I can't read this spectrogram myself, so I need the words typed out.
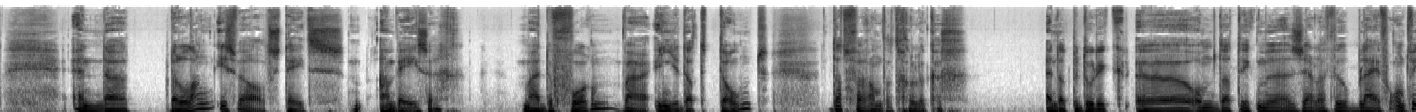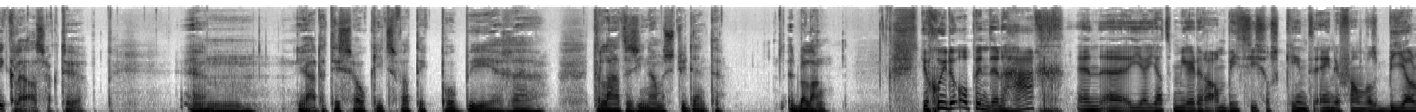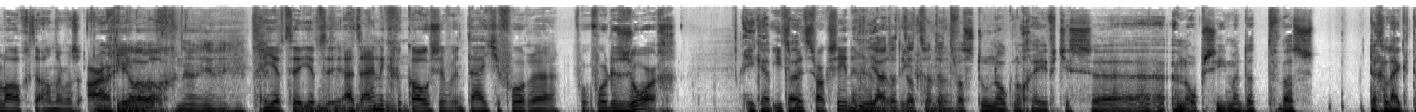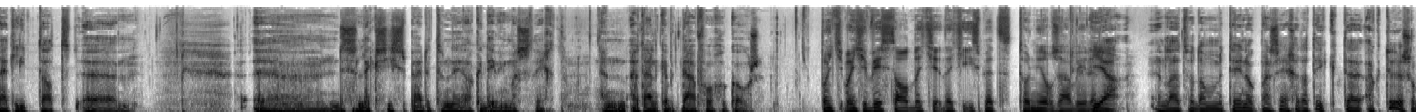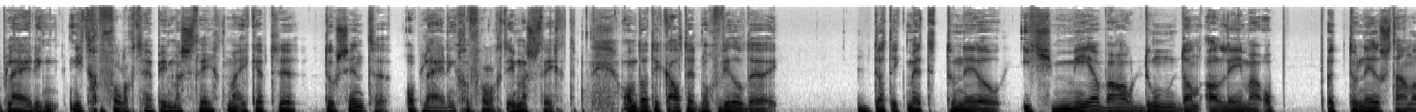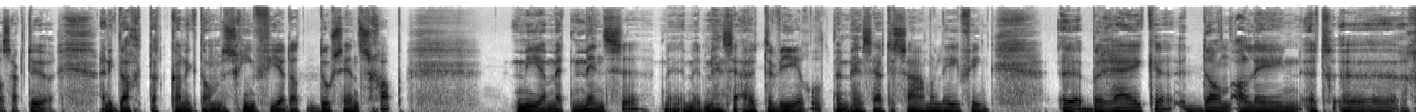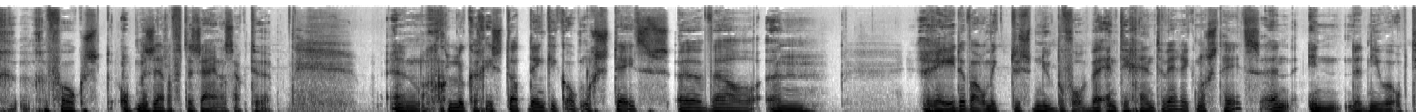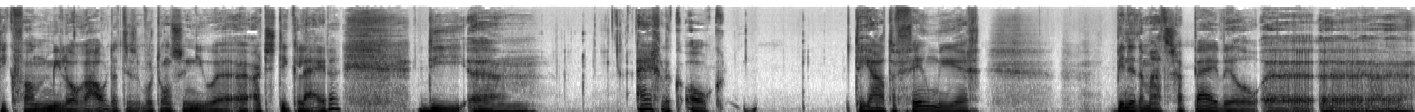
En dat belang is wel steeds aanwezig. Maar de vorm waarin je dat toont, dat verandert gelukkig. En dat bedoel ik uh, omdat ik mezelf wil blijven ontwikkelen als acteur. En ja, dat is ook iets wat ik probeer uh, te laten zien aan mijn studenten. Het belang. Je groeide op in Den Haag en uh, je, je, had meerdere ambities als kind. Een daarvan was bioloog, de ander was archeoloog. archeoloog. Nou, ja, ja. En je hebt, je hebt uiteindelijk gekozen een tijdje voor, uh, voor, voor de zorg. Ik heb, Iets met zwakzinnigen. Ja, dat, dat, dat was toen ook nog eventjes uh, een optie. Maar dat was tegelijkertijd liep dat de selecties bij de toneelacademie Maastricht. En uiteindelijk heb ik daarvoor gekozen. Want je, want je wist al dat je, dat je iets met toneel zou willen. Ja, en laten we dan meteen ook maar zeggen... dat ik de acteursopleiding niet gevolgd heb in Maastricht... maar ik heb de docentenopleiding gevolgd in Maastricht. Omdat ik altijd nog wilde dat ik met toneel iets meer wou doen... dan alleen maar op het toneel staan als acteur. En ik dacht, dat kan ik dan misschien via dat docentschap meer met mensen, met, mensen uit de wereld, met mensen uit de samenleving. Uh, bereiken dan alleen het uh, gefocust op mezelf te zijn als acteur. En gelukkig is dat denk ik ook nog steeds uh, wel een reden waarom ik dus nu bijvoorbeeld bij Antigent werk nog steeds. En in de nieuwe optiek van Milo Rauw, dat is, wordt onze nieuwe artistiek leider. Die ehm, eigenlijk ook theater veel meer binnen de maatschappij wil... Uh, uh,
